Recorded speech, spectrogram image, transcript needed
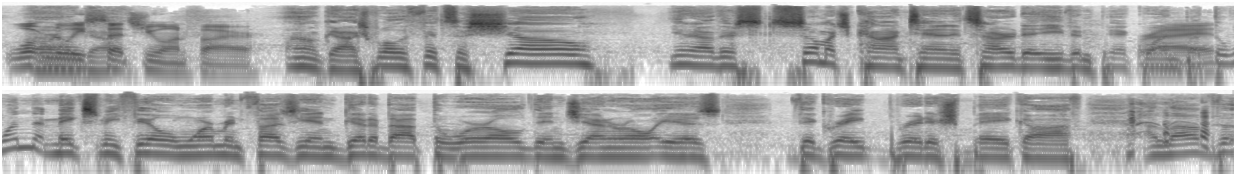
What Oh, really sets you on fire? Oh gosh, well if it's a show, you know, there's so much content, it's hard to even pick one. But the one that makes me feel warm and fuzzy and good about the world in general is the Great British Bake Off. I love the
